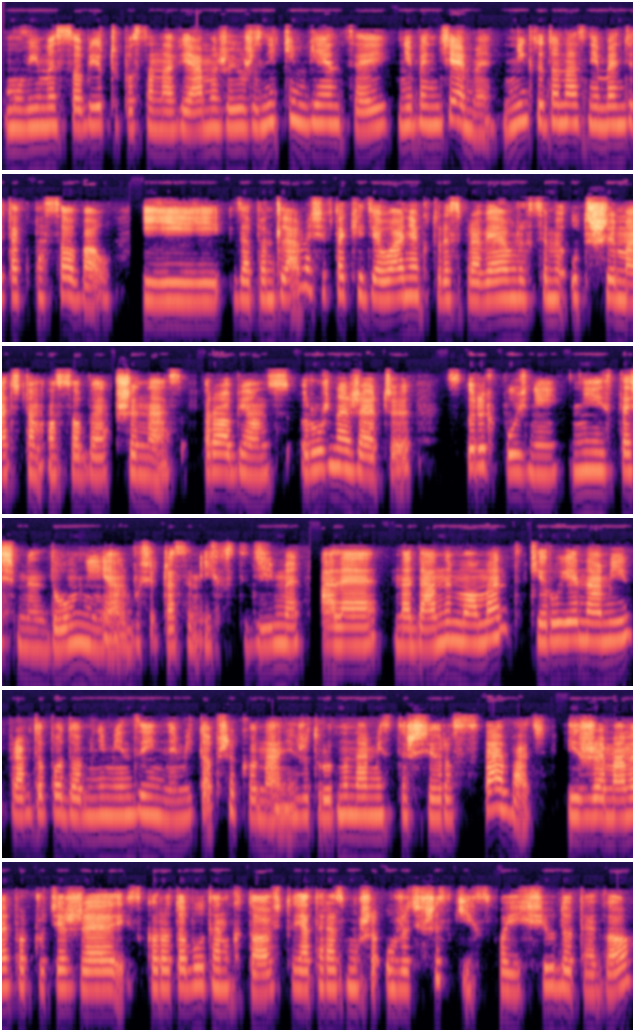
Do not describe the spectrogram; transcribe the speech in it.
mówimy sobie czy postanawiamy, że już z nikim więcej nie będziemy, nikt do nas nie będzie tak pasował. I zapętlamy się w takie działania, które sprawiają, że chcemy utrzymać tą osobę przy nas, robiąc różne rzeczy, z których później nie jesteśmy dumni albo się czasem ich wstydzimy, ale na dany moment kieruje nami prawdopodobnie między innymi to przekonanie, że trudno nam jest też się rozstawać i że mamy poczucie, że skoro to był ten ktoś, to ja teraz muszę użyć wszystkich swoich sił do tego,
